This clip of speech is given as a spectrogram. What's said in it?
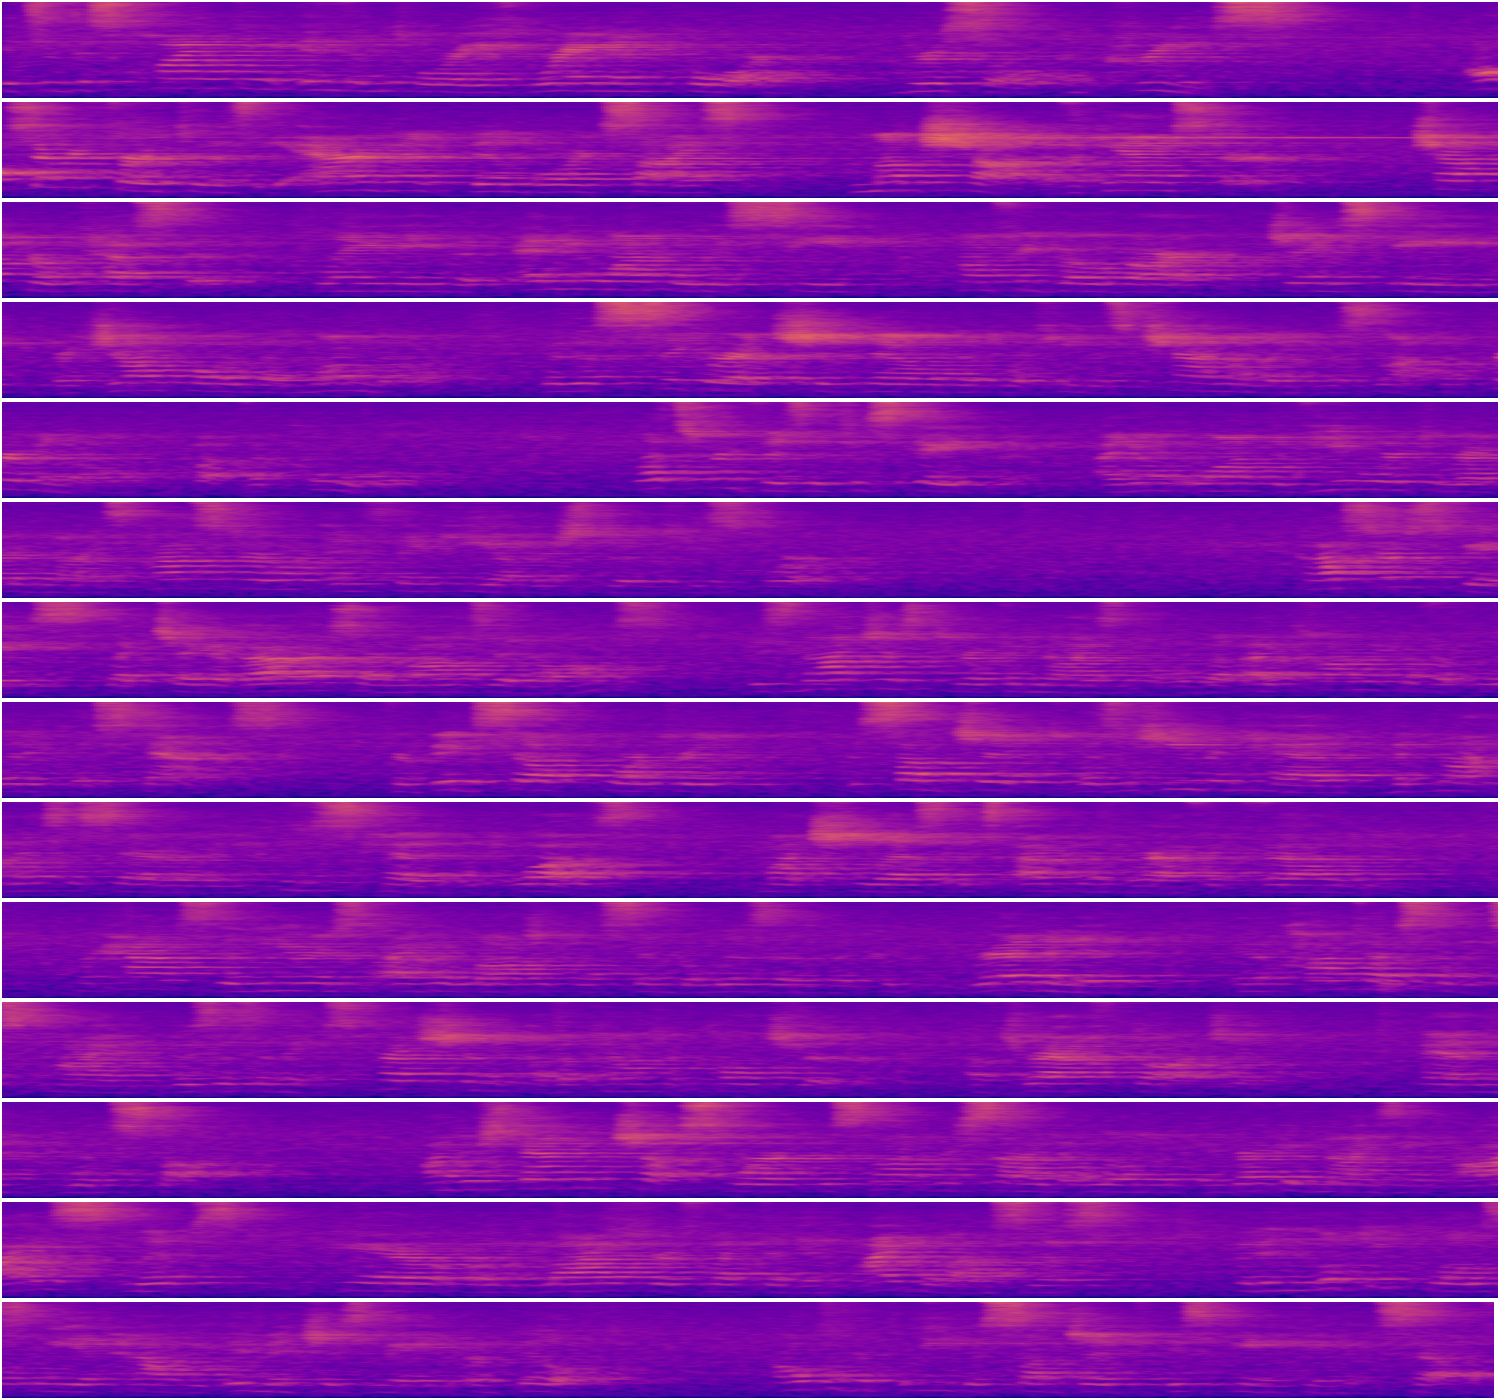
It's a disquieting inventory of grain and pore, bristle and crease. Also referred to as the arrogant billboard-sized mugshot of a gangster, Chuck protested, claiming that anyone who has seen Humphrey Bogart, James Dean, or Jean-Paul Belmondo with a cigarette should know that what he was channeling was not the criminal, but the cool. Let's revisit his statement. I don't want the viewer to recognize Castro and think he understood his work. Castro's face, like Che Guevara's or Mao Zedong's, is not just recognizable, but iconic of a political stance. For Big Self-Portrait, the subject was a human head, but not necessarily whose head it was, much less its iconographic value. Perhaps the nearest ideological symbolism that could be read in it in the context of its time was as an expression of a counterculture of draft dodging and Woodstock. Understanding Chuck's work does not reside alone in recognizing eyes, lips, hair, or light reflected in eyeglasses, but in looking closely at how the image is made or built. Ultimately, the subject is painting itself.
